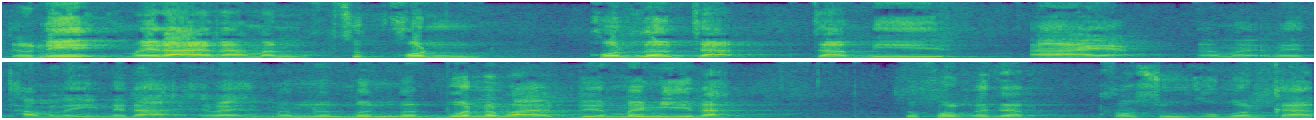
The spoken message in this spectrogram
เดี๋ยวนี้ไม่ได้นะมันทุกคนคนเริ่มจะจะมีอายอะ ไม่ไม่ทำอะไรอย่างนี้ไม่ได้ใช่ไหมเหมือนเหมือนเหมือนบ้วนน้ำลายหรือไม่มีนะ ทุกคนก็จะเข้าสู่กระบวนการ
